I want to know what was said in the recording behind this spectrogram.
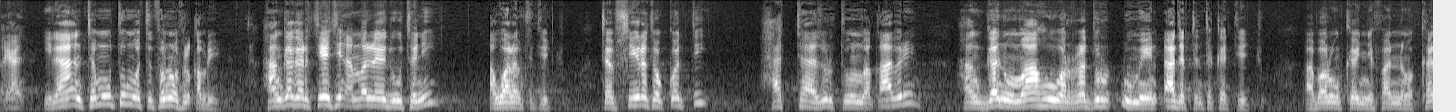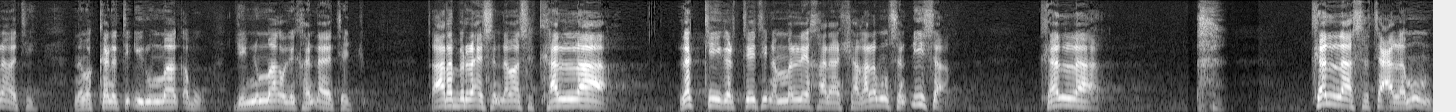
يعني إلى أن تموتم وتدفنون في القبر. هنقا قرتيتي أما اللي يدوتني أولا تتيجو تفسيرة وكتي حتى زرتم المقابر هنقنوا ما هو الردر من آدة تنتكنتيجو أبرون كان يفان مكاناتي نمكنت إيرون ما قبو جن ما قبو كان لا تجو تعرف الرئيس النماس كلا لكي قرتيتي أما اللي خنا شغل موسى إيسا كلا كلا ستعلمون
